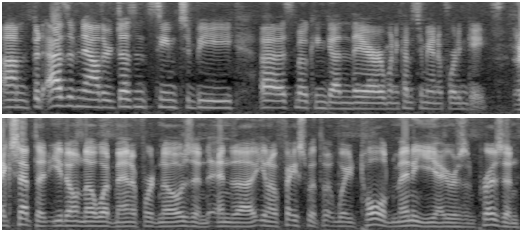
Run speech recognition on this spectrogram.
Um, but as of now, there doesn't seem to be a smoking gun there when it comes to Manafort and Gates. Except that you don't know what Manafort knows, and and uh, you know, faced with what we're told many years in prison.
